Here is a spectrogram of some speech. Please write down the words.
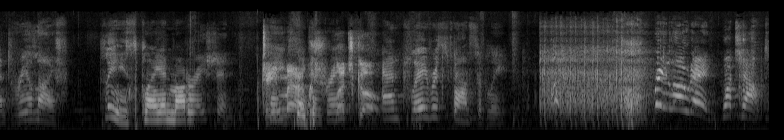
and real life. Please play in moderation. Team Deathmatch, let's go. And play responsibly. Reloading! Watch out!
